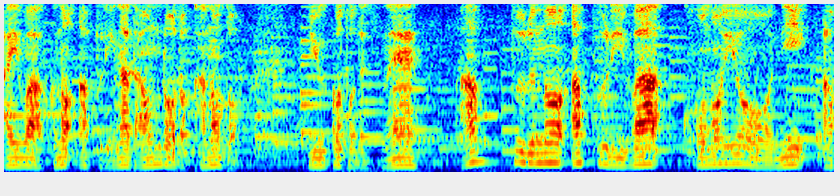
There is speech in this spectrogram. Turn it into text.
iWork のアプリがダウンロード可能ということですね。Apple のアプリはこのようにアッ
